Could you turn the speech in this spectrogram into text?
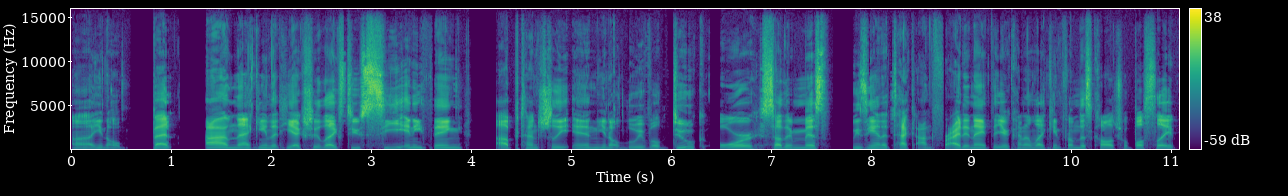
uh, you know, bet on that game that he actually likes. Do you see anything uh, potentially in, you know, Louisville Duke or Southern Miss Louisiana Tech on Friday night that you're kind of liking from this college football slate?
